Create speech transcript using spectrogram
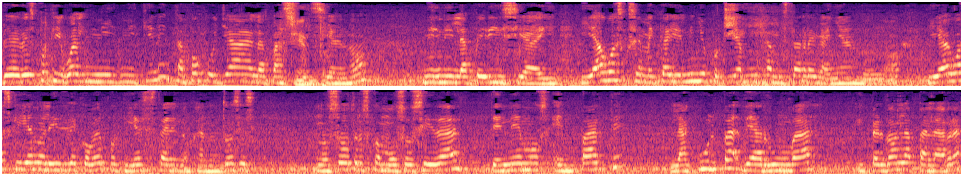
bebés, porque igual ni, ni tienen tampoco ya la paciencia, ¿no? Ni, ni, la pericia y, y, aguas que se me cae el niño porque ya mi hija me está regañando, ¿no? Y aguas que ya no le di de comer porque ya se están enojando. Entonces, nosotros como sociedad tenemos en parte la culpa de arrumbar y perdón la palabra,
